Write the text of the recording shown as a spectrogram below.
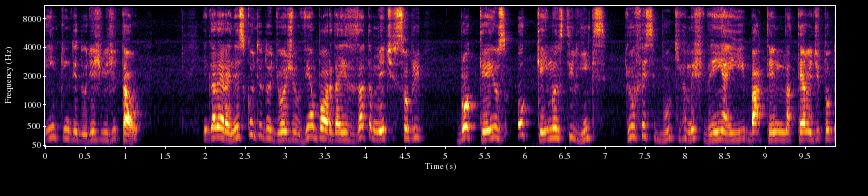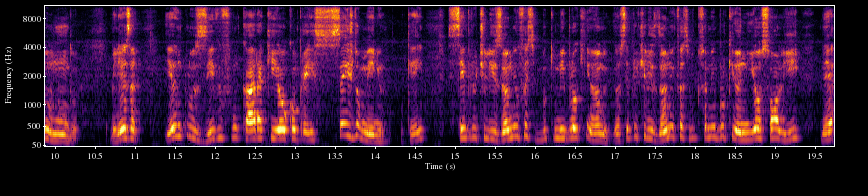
Empreendedorismo Digital. E galera, nesse conteúdo de hoje eu vim abordar exatamente sobre bloqueios ou queimas de links que o Facebook realmente vem aí batendo na tela de todo mundo, beleza? Eu inclusive fui um cara que eu comprei seis domínios, ok? Sempre utilizando e o Facebook me bloqueando. Eu sempre utilizando e o Facebook só me bloqueando. E eu só ali, né,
